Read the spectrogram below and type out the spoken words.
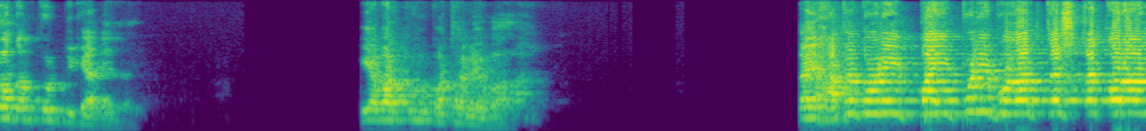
কদম তোর দিকে আগে যাই। ই আবার কোন কথা রে তাই হাতে ধরে পাই পরি বোঝার চেষ্টা করুন।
